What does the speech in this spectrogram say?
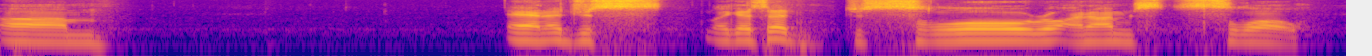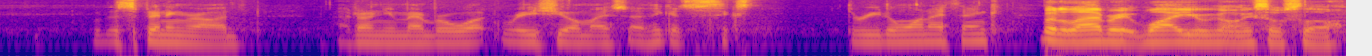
Um, and I just like I said, just slow roll, and I'm slow with the spinning rod. I don't even remember what ratio my I think it's six three to one. I think but elaborate why you were going so slow.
